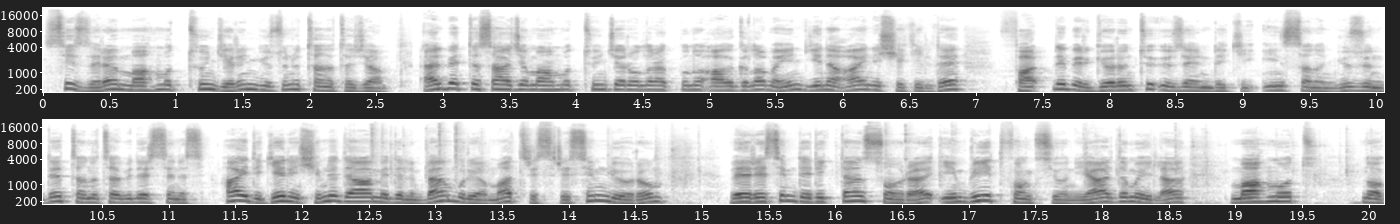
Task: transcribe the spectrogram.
sizlere Mahmut Tuncer'in yüzünü tanıtacağım. Elbette sadece Mahmut Tuncer olarak bunu algılamayın. Yine aynı şekilde farklı bir görüntü üzerindeki insanın yüzünde tanıtabilirsiniz. Haydi gelin şimdi devam edelim. Ben buraya matris resim diyorum ve resim dedikten sonra inbreed fonksiyonu yardımıyla mahmut.jpg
